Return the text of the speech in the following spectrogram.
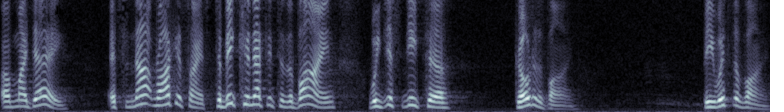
of my day. It's not rocket science. To be connected to the vine, we just need to go to the vine, be with the vine,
